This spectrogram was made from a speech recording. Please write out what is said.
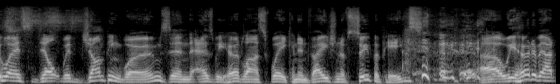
US dealt with jumping worms and, as we heard last week, an invasion of super pigs. Uh, we heard about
